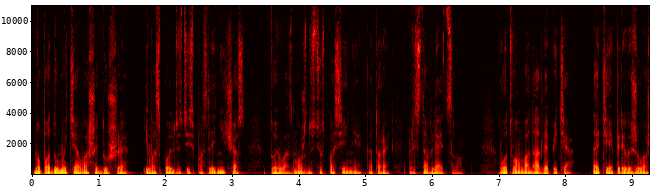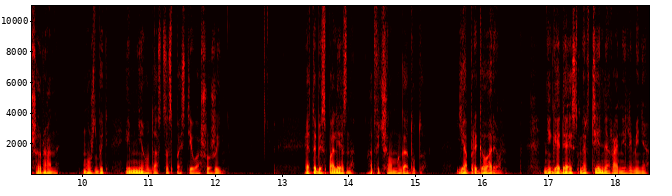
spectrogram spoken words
«Но подумайте о вашей душе и воспользуйтесь последний час той возможностью спасения, которая представляется вам. Вот вам вода для питья. Дайте я перевяжу ваши раны. Может быть, и мне удастся спасти вашу жизнь». «Это бесполезно», — отвечал Магадуту. «Я приговорен. Негодяи смертельно ранили меня.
